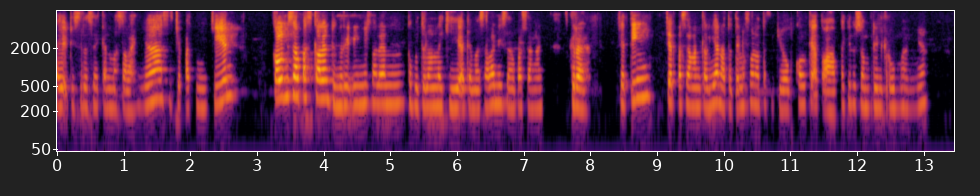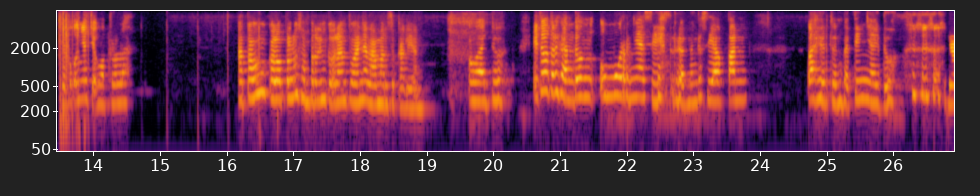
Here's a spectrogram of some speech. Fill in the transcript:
ayo diselesaikan masalahnya secepat mungkin. Kalau misal pas kalian dengerin ini, kalian kebetulan lagi ada masalah nih sama pasangan, segera chatting, chat pasangan kalian atau telepon atau video call kayak atau apa gitu samperin ke rumahnya. Ya pokoknya ajak ngobrol lah. Atau kalau perlu samperin ke orang tuanya lamar sekalian. Waduh, itu tergantung umurnya sih, tergantung kesiapan lahir dan batinnya itu. ya,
